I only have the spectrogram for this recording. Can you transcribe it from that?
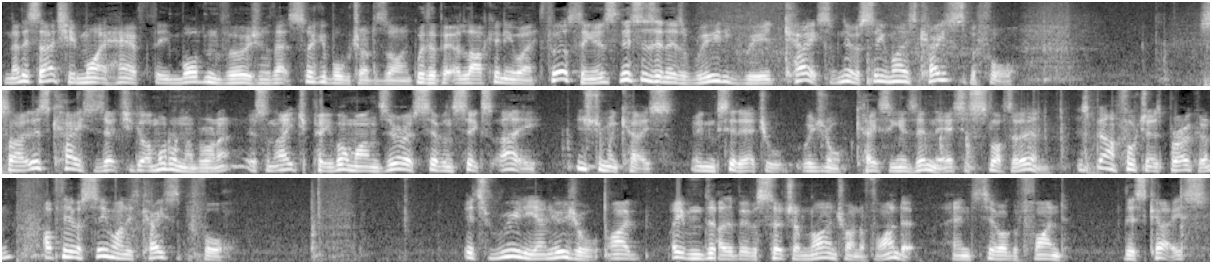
Now this actually might have the modern version of that circuit board which I designed, with a bit of luck anyway. First thing is, this is in a really weird case. I've never seen one of these cases before. So this case has actually got a model number on it. It's an HP 11076A instrument case. And you can see the actual original casing is in there, it's just slotted in. It's been unfortunate it's broken. I've never seen one of these cases before. It's really unusual. I even did a bit of a search online trying to find it and see if I could find this case.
